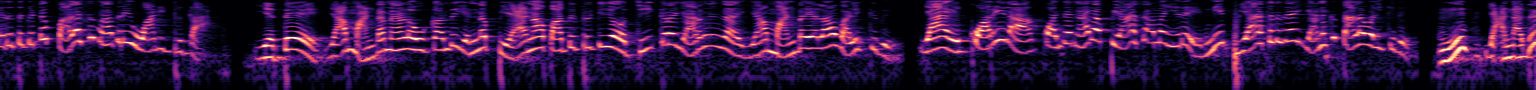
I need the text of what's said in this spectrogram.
இருந்துகிட்டு பழசு மாதிரி ஓடிட்டு இருக்கா. எதே என் மண்டை மேல உட்காந்து என்ன பியானா பாத்துட்டு ஐயோ சீக்கிரம் இறங்குங்க. என் மண்டையெல்லாம் வலிக்குது. ஏய் குறையா கொஞ்ச நேரம் பேசாம இரு. நீ பேசுறதே எனக்கு தலை வலிக்குது. என்னது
